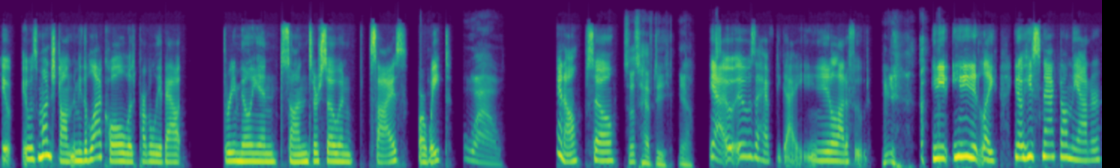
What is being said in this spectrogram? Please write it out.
it it was munched on. I mean, the black hole was probably about three million suns or so in size or weight. wow, You know, so so that's hefty. Yeah. yeah, it, it was a hefty guy. He needed a lot of food. He need, he needed like you know he snacked on the outer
